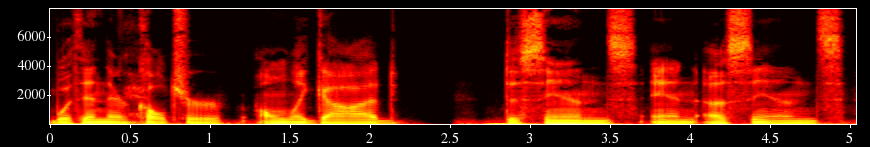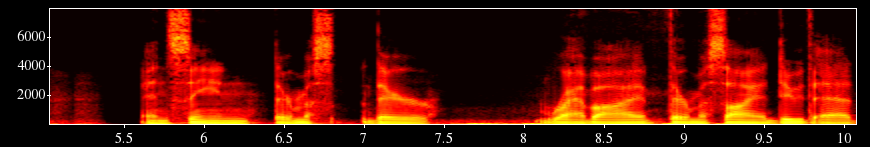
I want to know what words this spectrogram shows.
within their culture, only God descends and ascends, and seeing their their rabbi, their Messiah do that,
